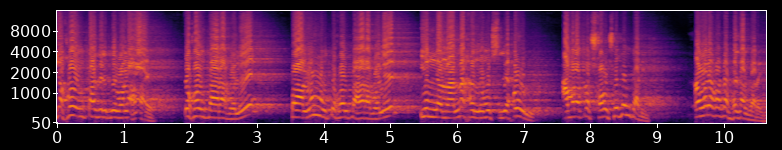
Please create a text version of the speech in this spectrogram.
যখন তাদেরকে বলা হয়, তখন তারা বলে, পালু, তখন তারা বলে ইন্নামা নাহনু মুসলিহুন। আমরা তো সংশোধনকারী। আমরা কথা ভেজাল বাড়াই।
